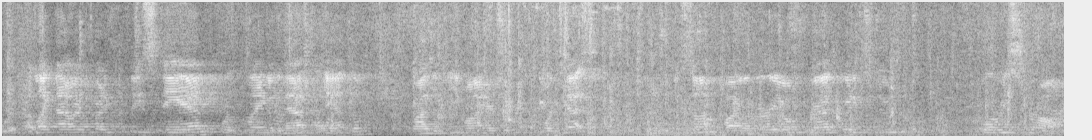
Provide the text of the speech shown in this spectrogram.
I'd like now everybody to please stand for the playing of the national anthem by the D minor quartet, sung by our very own graduating student, Corey Strong.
